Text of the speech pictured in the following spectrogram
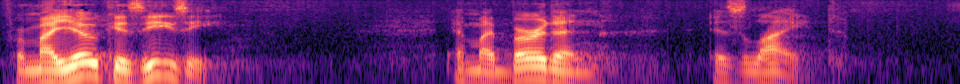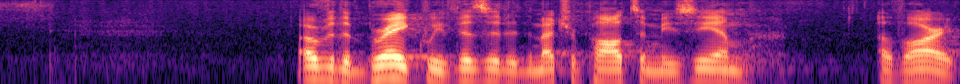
For my yoke is easy, and my burden is light. Over the break, we visited the Metropolitan Museum of Art.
